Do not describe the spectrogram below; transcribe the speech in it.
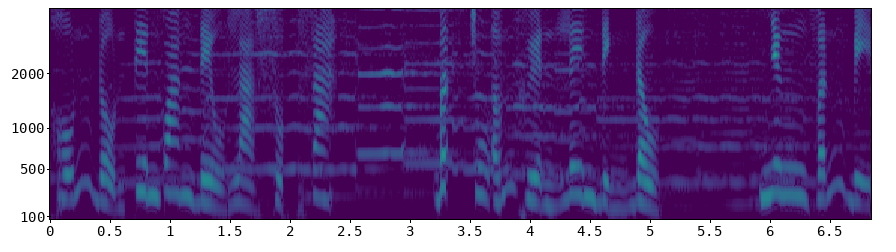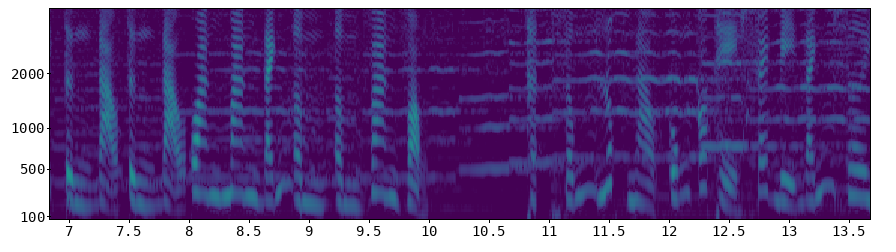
Hốn độn tiên quang đều là sụp ra Bất chu ấm huyền lên đỉnh đầu nhưng vẫn bị từng đảo từng đảo quang mang đánh ầm ầm vang vọng. Thật giống lúc nào cũng có thể sẽ bị đánh rơi.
